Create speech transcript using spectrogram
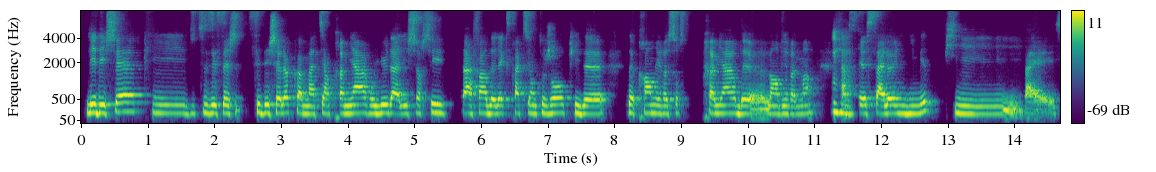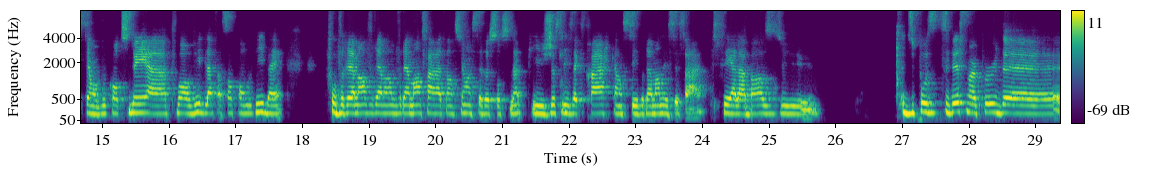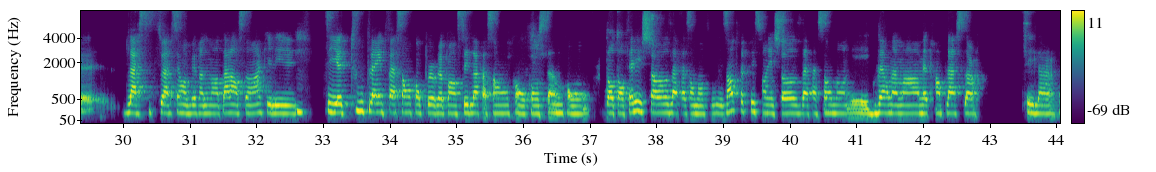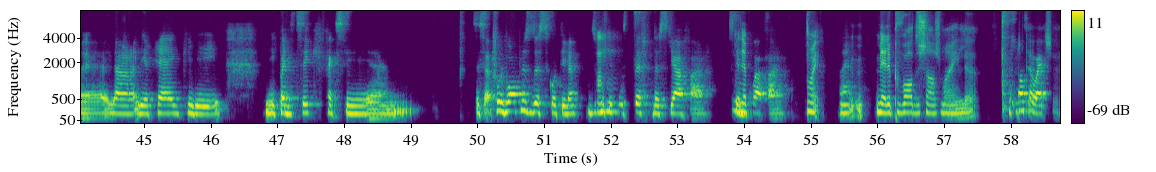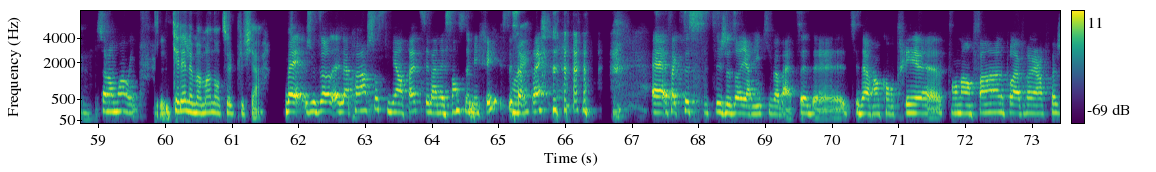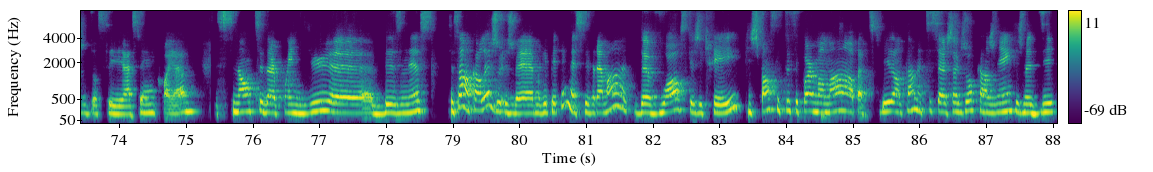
les déchets puis d'utiliser ces, déchets-là comme matière première au lieu d'aller chercher à faire de l'extraction toujours puis de, de prendre les ressources premières de l'environnement. Mm-hmm. parce que ça a une limite. Puis, ben, si on veut continuer à pouvoir vivre de la façon qu'on vit, ben, faut vraiment, vraiment, vraiment faire attention à ces ressources-là, puis juste les extraire quand c'est vraiment nécessaire. C'est à la base du, du positivisme un peu de, de la situation environnementale en ce moment, qu'il est, mm. il y a tout plein de façons qu'on peut repenser de la façon qu'on consomme, qu'on dont on fait les choses, la façon dont les entreprises font les choses, la façon dont les gouvernements mettent en place leur, leur, euh, leur les règles puis les, les politiques. Fait que c'est euh, c'est ça. Il faut le voir plus de ce côté-là, du côté mm-hmm. positif de ce qu'il y a à faire, ce qu'il y a beaucoup à faire. Oui. Mais le pouvoir du changement est là. Je pense que oui. Selon moi, oui. Quel est le moment dont tu es le plus fier? Ben, je veux dire, la première chose qui vient en tête, c'est la naissance de mes filles, c'est certain. Euh, fait que, tu sais, je veux dire, il n'y a rien qui va battre de, de rencontrer euh, ton enfant pour la première fois. Je veux dire, c'est assez incroyable. Sinon, tu sais, d'un point de vue euh, business, c'est ça, encore là, je, je, vais me répéter, mais c'est vraiment de voir ce que j'ai créé. Puis je pense que, tu sais, c'est pas un moment en particulier dans le temps, mais tu sais, c'est à chaque jour quand je viens que je me dis,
